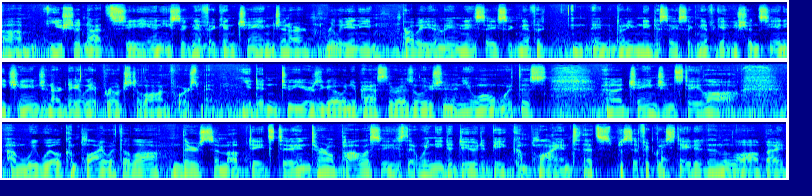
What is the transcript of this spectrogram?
um, you should not see any significant change in our, really any, probably, I don't even need to say significant, don't even need to say significant. You shouldn't see any change in our daily approach to law enforcement. You didn't two years ago when you passed the resolution, and you won't with this uh, change in state law. Um, We will comply with the law. There's some updates to internal policies that we need to do to be compliant. That's specifically stated in the law. By,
